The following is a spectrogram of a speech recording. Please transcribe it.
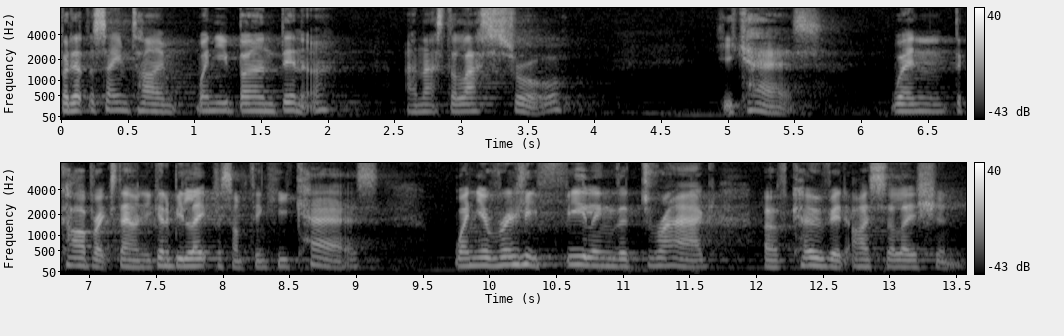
But at the same time, when you burn dinner and that's the last straw, he cares. When the car breaks down, you're going to be late for something, he cares. When you're really feeling the drag of COVID isolation,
